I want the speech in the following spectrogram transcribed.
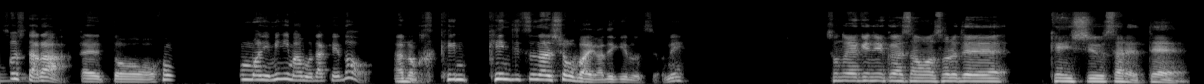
そしたら、えっ、と、ほん、ほんまにミニマムだけど、あの、うん堅堅実な商売ができるんですよね。その焼肉屋さんはそれで研修されて、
